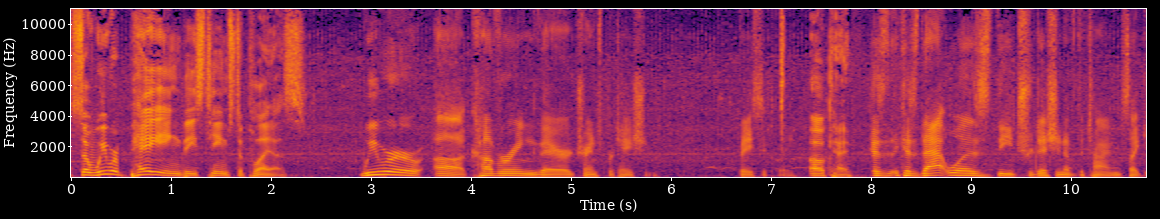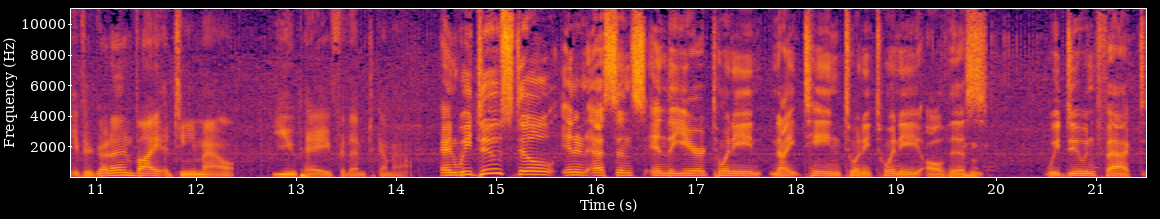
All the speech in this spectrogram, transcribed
So we were paying these teams to play us. We were uh, covering their transportation, basically. Okay. because that was the tradition of the time. It's like if you're gonna invite a team out, you pay for them to come out. And we do still, in an essence, in the year 2019, 2020, all this, we do, in fact,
